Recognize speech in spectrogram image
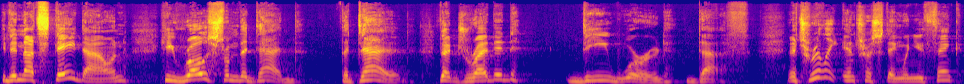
He did not stay down, he rose from the dead, the dead that dreaded the word death. And it's really interesting when you think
